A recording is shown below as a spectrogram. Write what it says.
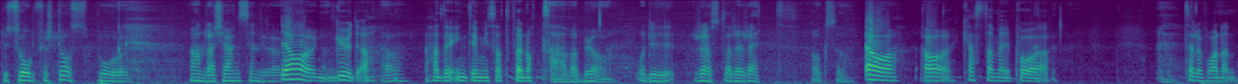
Du såg förstås på Andra chansen? Ja, gud ja. ja. Hade inte missat för något. Ah, vad bra. Och du röstade rätt också. Ja, ja kasta mig på telefonen.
